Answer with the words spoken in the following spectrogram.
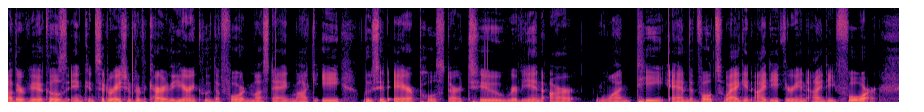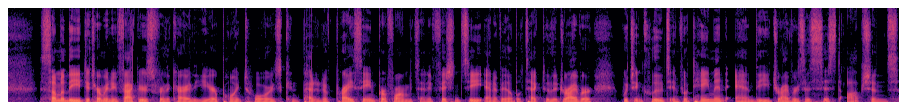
Other vehicles in consideration for the car of the year include the Ford Mustang Mach E, Lucid Air, Polestar 2, Rivian R1T, and the Volkswagen ID3 and ID4. Some of the determining factors for the car of the year point towards competitive pricing, performance and efficiency, and available tech to the driver, which includes infotainment and the driver's assist options.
